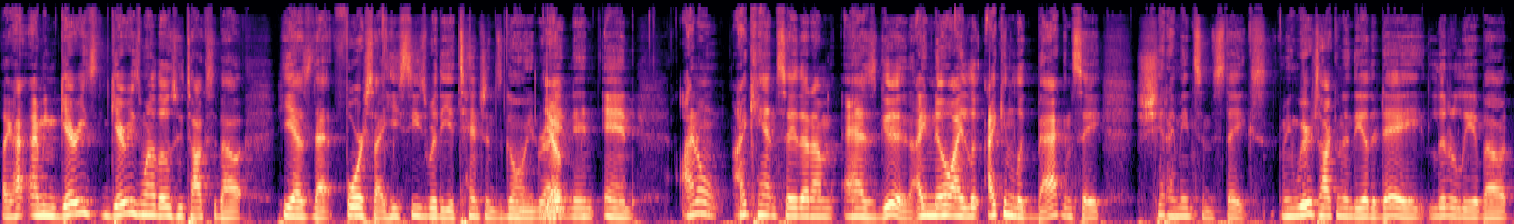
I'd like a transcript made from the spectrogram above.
Like, I, I mean, Gary's Gary's one of those who talks about he has that foresight. He sees where the attention's going, right? Yep. And and I don't I can't say that I'm as good. I know I look I can look back and say, shit, I made some mistakes. I mean, we were talking the other day literally about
